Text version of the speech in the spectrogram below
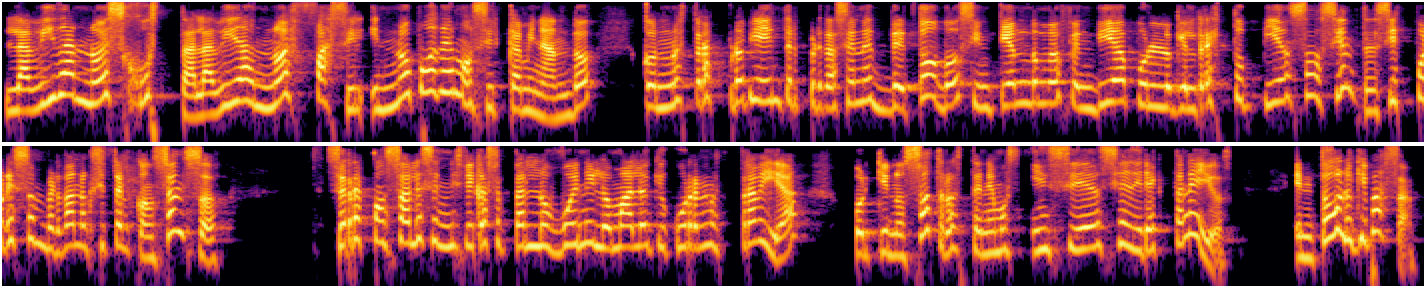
La vida no es justa, la vida no es fácil y no podemos ir caminando con nuestras propias interpretaciones de todo, sintiéndome ofendida por lo que el resto piensa o siente. Si es por eso, en verdad, no existe el consenso. Ser responsable significa aceptar lo bueno y lo malo que ocurre en nuestra vida, porque nosotros tenemos incidencia directa en ellos, en todo lo que pasa.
